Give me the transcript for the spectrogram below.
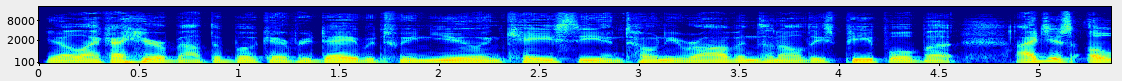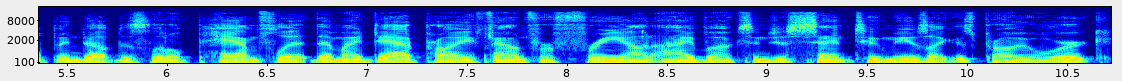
you know, like I hear about the book every day between you and Casey and Tony Robbins and all these people, but I just opened up this little pamphlet that my dad probably found for free on iBooks and just sent to me. It was like, this probably will work.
